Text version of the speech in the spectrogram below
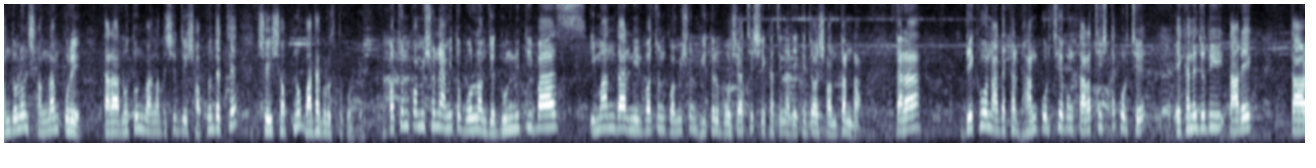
আন্দোলন সংগ্রাম করে তারা নতুন বাংলাদেশের যে স্বপ্ন দেখছে, সেই স্বপ্ন বাধাগ্রস্ত করবে। নির্বাচন কমিশনে আমি তো বললাম যে দুর্নীতিবাজ ইমানদার নির্বাচন কমিশন ভিতরে বসে আছে, শেখ হাসিনা রেখে যাওয়া সন্তানরা। তারা দেখেও না দেখার ভান করছে এবং তারা চেষ্টা করছে, এখানে যদি তারেক তার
